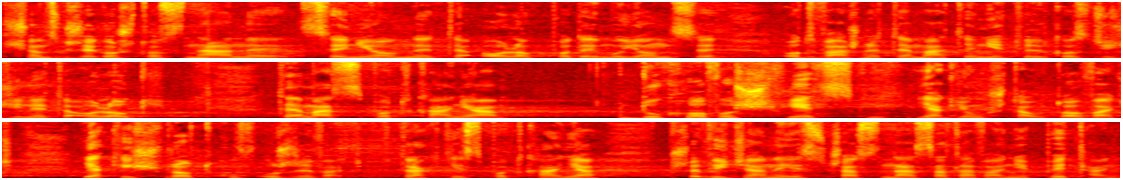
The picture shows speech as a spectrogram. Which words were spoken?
Ksiądz Grzegorz to znany, ceniony teolog podejmujący odważne tematy nie tylko z dziedziny teologii. Temat spotkania duchowość świeckich, jak ją kształtować, jakich środków używać. W trakcie spotkania przewidziany jest czas na zadawanie pytań.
